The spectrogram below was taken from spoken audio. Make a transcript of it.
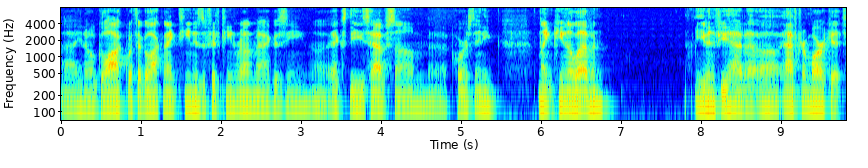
Uh, you know, Glock with a Glock 19 is a 15 round magazine. Uh, XDs have some. Uh, of course, any 1911, even if you had a, a, aftermarket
